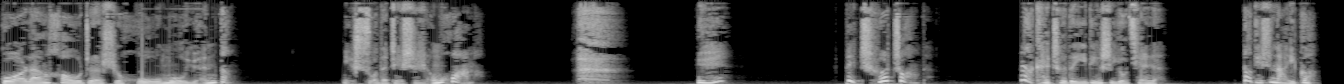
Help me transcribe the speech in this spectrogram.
果然后者是虎目圆瞪。你说的这是人话吗？咦，被车撞的，那开车的一定是有钱人。到底是哪一个？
